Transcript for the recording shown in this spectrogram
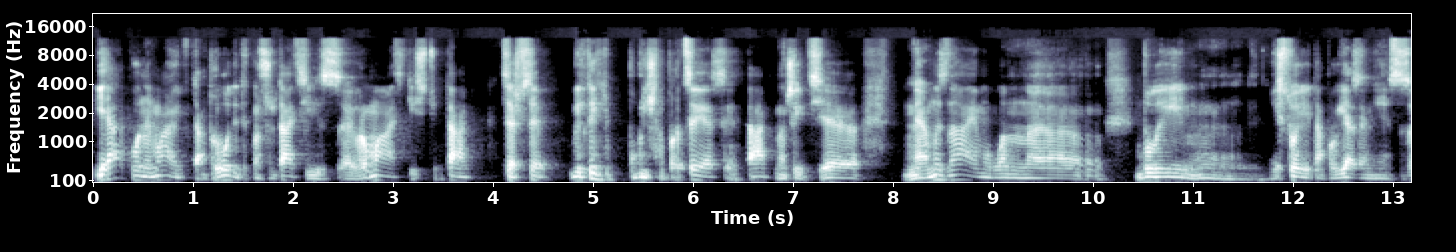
як вони мають там проводити консультації з громадськістю. Так, це ж все відкриті публічні процеси. Так, значить, е, ми знаємо, вон е, були історії там пов'язані з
